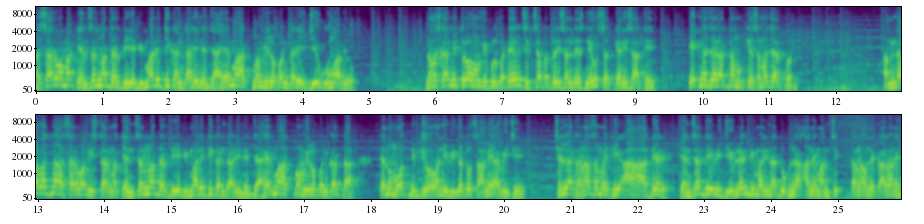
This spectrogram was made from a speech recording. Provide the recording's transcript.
અસારવામાં કેન્સરના દર્દીએ બીમારીથી કંટાળીને જાહેરમાં આત્મવિલોપન કરી જીવ ગુમાવ્યો. નમસ્કાર મિત્રો, હું વિપુલ પટેલ, શિક્ષાપત્રી સંદેશ ન્યૂઝ સત્યની સાથે. એક નજર આજના મુખ્ય સમાચાર પર. અમદાવાદના અસારવા વિસ્તારમાં કેન્સરના દર્દીએ બીમારીથી કંટાળીને જાહેરમાં આત્મવિલોપન કરતા તેનું મોત નીપજ્યું હોવાની વિગતો સામે આવી છે. છેલ્લા ઘણા સમયથી આ આધેડ કેન્સર જેવી જીવલેણ બીમારીના દુઃખના અને માનસિક તણાવને કારણે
